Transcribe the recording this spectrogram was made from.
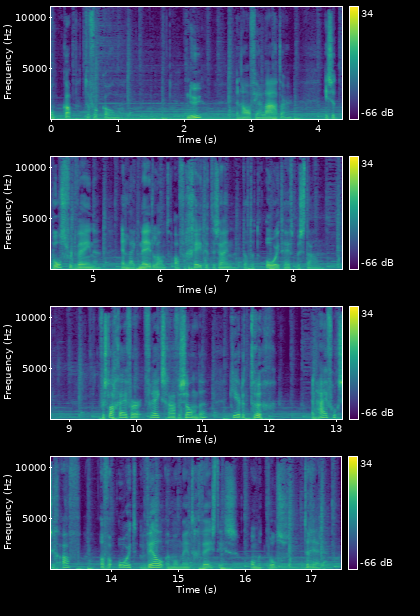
om kap te voorkomen. Nu, een half jaar later, is het bos verdwenen en lijkt Nederland al vergeten te zijn dat het ooit heeft bestaan. Verslaggever Freek Schravenzande keerde terug en hij vroeg zich af of er ooit wel een moment geweest is om het bos te redden.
